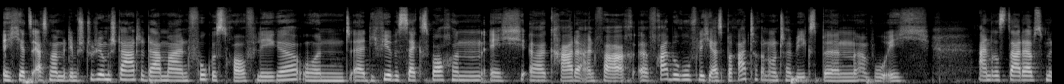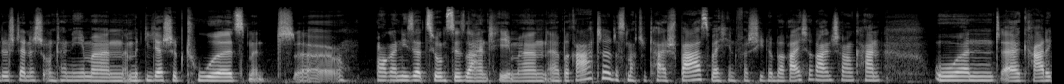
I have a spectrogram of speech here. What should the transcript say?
ich jetzt erstmal mit dem Studium starte, da mal einen Fokus drauf lege und äh, die vier bis sechs Wochen ich äh, gerade einfach äh, freiberuflich als Beraterin unterwegs bin, wo ich andere Startups, mittelständische Unternehmen mit Leadership-Tools, mit äh, Organisationsdesign-Themen äh, berate. Das macht total Spaß, weil ich in verschiedene Bereiche reinschauen kann. Und äh, gerade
